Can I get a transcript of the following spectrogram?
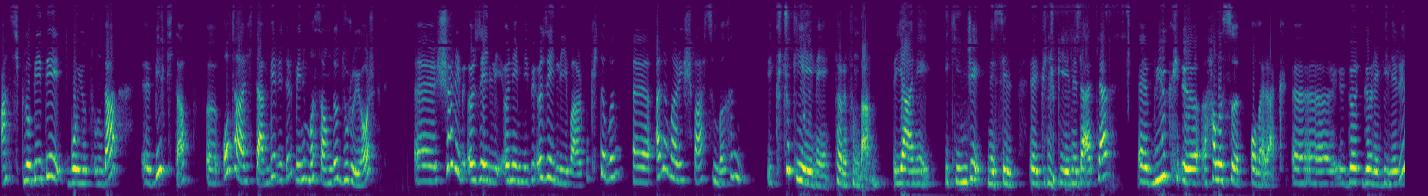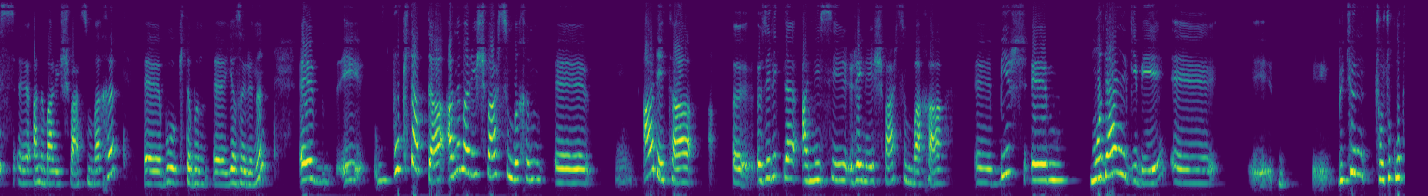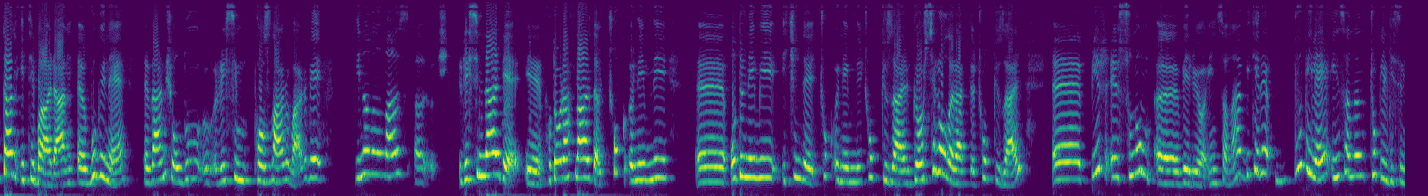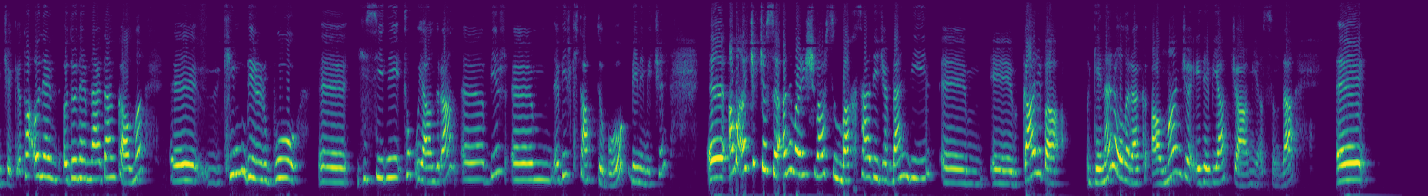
ansiklopedi boyutunda e, bir kitap. E, o tarihten beridir benim masamda duruyor. Ee, şöyle bir özelliği, önemli bir özelliği var. Bu kitabın e, Annemarie Schwarzenbach'ın küçük yeğeni tarafından yani ikinci nesil e, küçük yeğeni derken e, büyük e, halası olarak e, gö görebiliriz e, Annemarie Schwarzenbach'ı e, bu kitabın e, yazarının. E, e, bu kitapta Annemarie Schwarzenbach'ın e, adeta e, özellikle annesi Rene Schwarzenbach'a e, bir e, model gibi e, bütün çocukluktan itibaren bugüne vermiş olduğu resim pozlar var ve inanılmaz e, resimler de fotoğraflar da çok önemli o dönemi içinde çok önemli çok güzel görsel olarak da çok güzel bir e, sunum e, veriyor insana. Bir kere bu bile insanın çok ilgisini çekiyor. Ta önem, dönemlerden kalma e, kimdir bu e, hissini çok uyandıran bir bir kitaptı bu benim için. Ama açıkçası Annemarie Schwarzenbach sadece ben değil galiba genel olarak Almanca edebiyat camiasında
